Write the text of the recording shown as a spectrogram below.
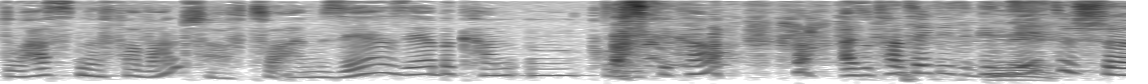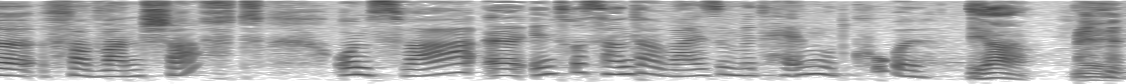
du hast eine Verwandtschaft zu einem sehr, sehr bekannten Politiker. Also tatsächlich genetische Verwandtschaft. Und zwar äh, interessanterweise mit Helmut Kohl. Ja, Nee.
